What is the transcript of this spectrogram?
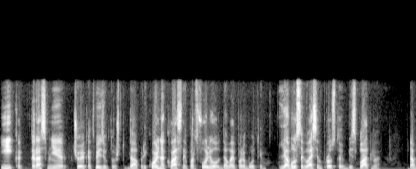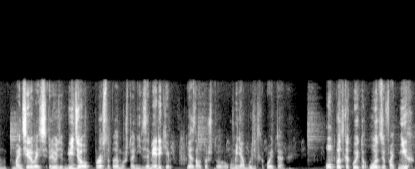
И как-то раз мне человек ответил то, что да, прикольно, классное портфолио, давай поработаем. Я был согласен просто бесплатно там монтировать людям видео, просто потому что они из Америки. Я знал то, что у меня будет какой-то опыт, какой-то отзыв от них,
